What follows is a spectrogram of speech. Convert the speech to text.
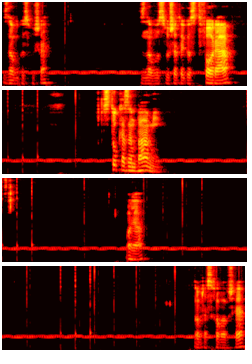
Znowu go słyszę. Znowu słyszę tego stwora. Stuka zębami. O ja. Dobra, schował się.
